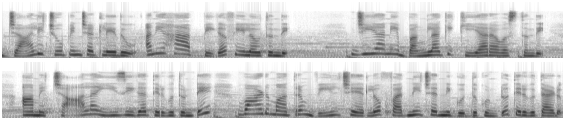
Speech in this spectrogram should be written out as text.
జాలి చూపించట్లేదు అని హ్యాపీగా ఫీల్ అవుతుంది. జియానీ బంగ్లాకి కియారా వస్తుంది. ఆమె చాలా ఈజీగా తిరుగుతుంటే వాడు మాత్రం వీల్చైర్లో ఫర్నిచర్ని గుద్దుకుంటూ తిరుగుతాడు.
